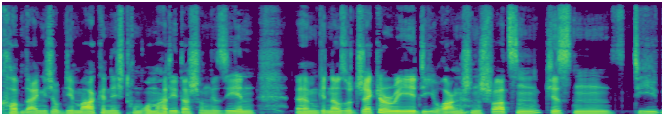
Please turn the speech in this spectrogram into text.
kommt eigentlich um die Marke nicht drumherum, hat die das schon gesehen. Ähm, genauso Jackery, die orangen, schwarzen Kisten, die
